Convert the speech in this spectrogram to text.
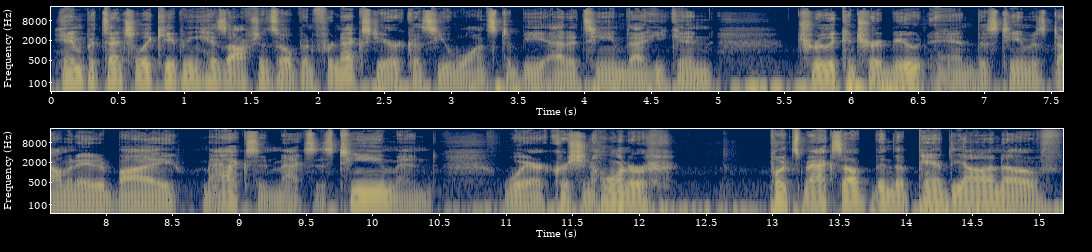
him potentially keeping his options open for next year because he wants to be at a team that he can truly contribute. And this team is dominated by Max and Max's team, and where Christian Horner puts Max up in the pantheon of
